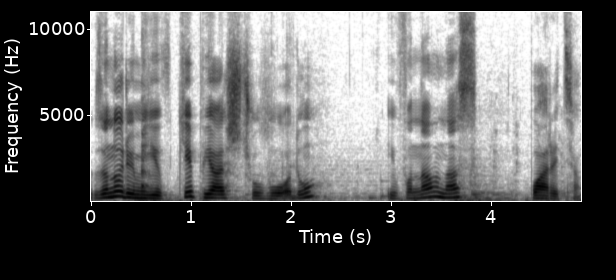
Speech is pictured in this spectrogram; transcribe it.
занурюємо її в кип'ящу воду, і вона в нас париться.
